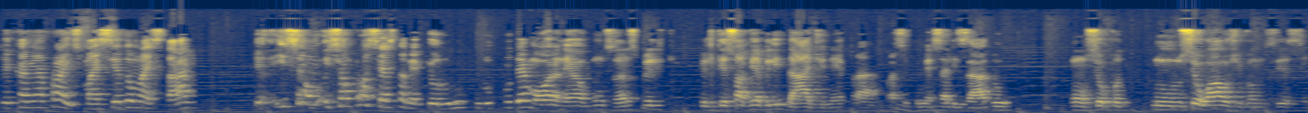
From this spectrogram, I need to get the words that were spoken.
Ter que caminhar para isso. Mais cedo ou mais tarde. Isso é um, isso é um processo também, porque o lúpulo, o lúpulo demora né, alguns anos para ele, pra ele ter sua viabilidade né, para ser comercializado com o seu, no, seu auge, vamos dizer assim.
